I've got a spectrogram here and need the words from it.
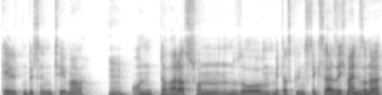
Geld ein bisschen ein Thema. Mhm. Und da war das schon so mit das günstigste. Also ich meine, so eine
